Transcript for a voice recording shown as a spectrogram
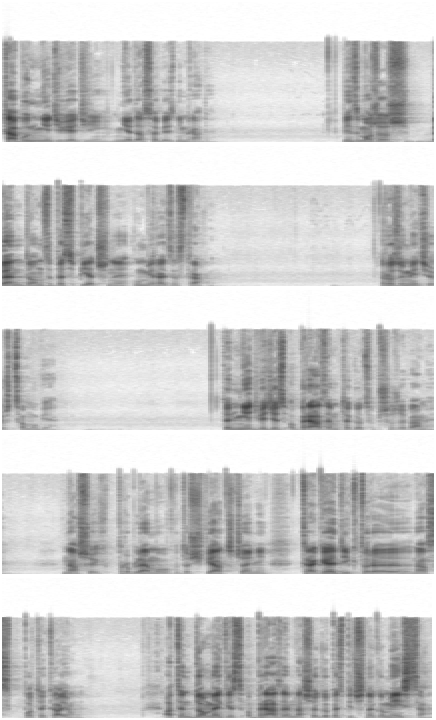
Tabun niedźwiedzi nie da sobie z nim rady. Więc możesz, będąc bezpieczny, umierać ze strachu. Rozumiecie już, co mówię. Ten niedźwiedź jest obrazem tego, co przeżywamy. Naszych problemów, doświadczeń, tragedii, które nas spotykają. A ten domek jest obrazem naszego bezpiecznego miejsca,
